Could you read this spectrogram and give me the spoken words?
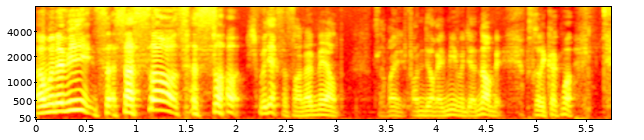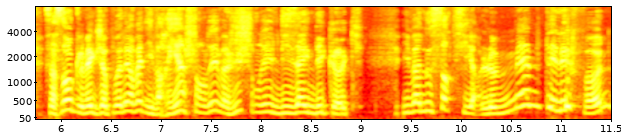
à mon avis, ça, sent, ça sent. Je peux dire que ça sent la merde. Vrai, les fans de Rémi vont dire non, mais vous serez avec moi. Ça sent que le mec japonais, en fait, il va rien changer, il va juste changer le design des coques. Il va nous sortir le même téléphone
